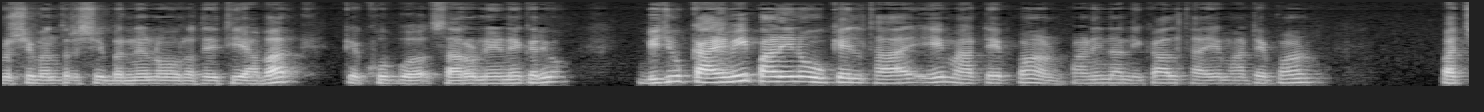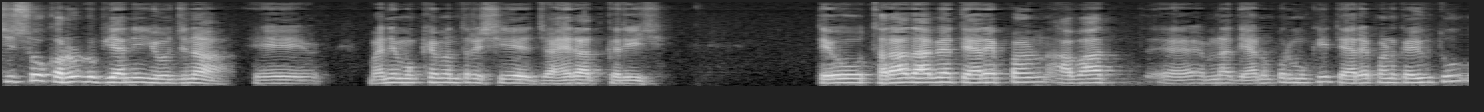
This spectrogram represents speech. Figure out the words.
કૃષિ મંત્રીશ્રી બંનેનો હૃદયથી આભાર કે ખૂબ સારો નિર્ણય કર્યો. બીજું કાયમી પાણીનો ઉકેલ થાય એ માટે પણ, પાણીના નિકાલ થાય એ માટે પણ પચીસો કરોડ રૂપિયાની યોજના એ માન્ય મુખ્યમંત્રીશ્રીએ જાહેરાત કરી છે. તેઓ થરાદ આવ્યા ત્યારે પણ આ વાત એમના ધ્યાન ઉપર મૂકી ત્યારે પણ કહ્યું હતું.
